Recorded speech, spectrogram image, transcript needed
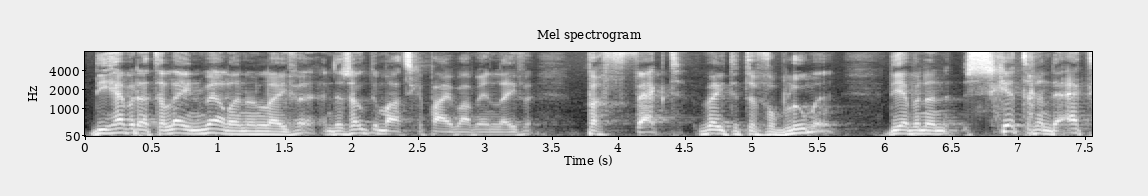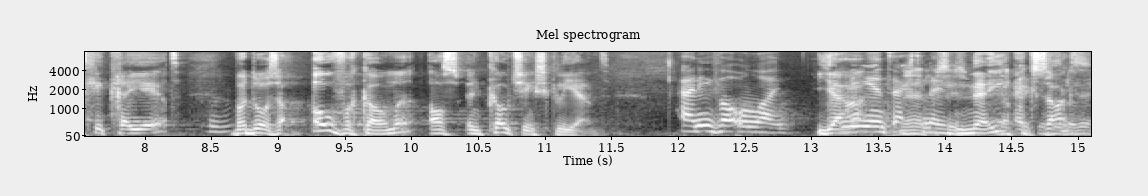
Die hebben dat alleen wel in hun leven. En dat is ook de maatschappij waar we in leven. Perfect weten te verbloemen. Die hebben een schitterende act gecreëerd. Waardoor ze overkomen als een coachingscliënt. Ja, in ieder geval online. Ja, Niet in het echte nee, leven. Nee, exact.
